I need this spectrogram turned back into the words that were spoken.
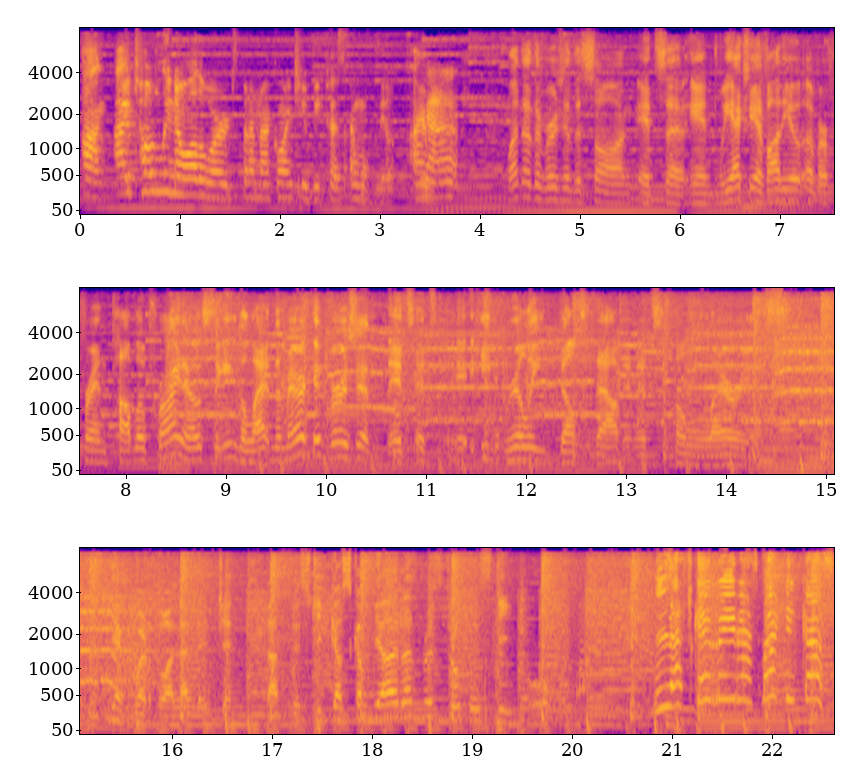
song. I totally know all the words, but I'm not going to because I won't do it. I'm nah. One other version of the song. It's uh, and we actually have audio of our friend Pablo Prino singing the Latin American version. It's it's it, he really belts it out, and it's hilarious. De acuerdo a la leyenda, tres chicas cambiarán nuestro destino. Las guerreras mágicas.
